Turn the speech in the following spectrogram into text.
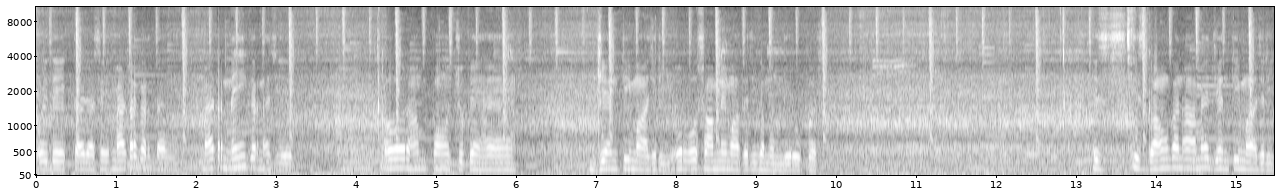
कोई देखता है जैसे मैटर करता है वो। मैटर नहीं करना चाहिए। और हम पहुँच चुके हैं जयंती माजरी और वो सामने माता जी का मंदिर ऊपर। इस इस गाँव का नाम है जयंती माजरी।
